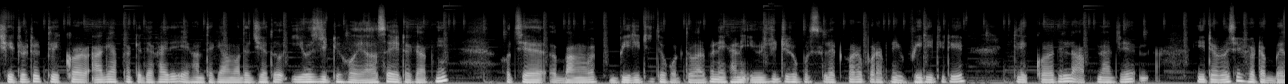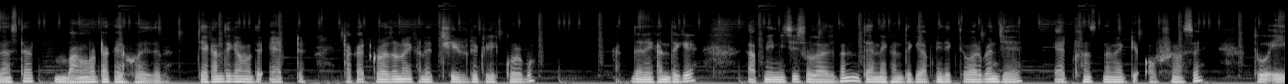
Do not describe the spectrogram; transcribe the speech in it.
থ্রি ডটে ক্লিক করার আগে আপনাকে দেখাই দিই, এখান থেকে আমাদের যেহেতু ইউএসডিটি হয়ে আছে, এটাকে আপনি হচ্ছে বাংলা বিডিটিতে করতে পারবেন। এখানে ইউএসডিটির উপর সিলেক্ট করার পর আপনি ভিডিটিতে ক্লিক করে দিলে আপনার যে এটা রয়েছে, সেটা ব্যালেন্সটা বাংলা টাকায় হয়ে যাবে। তো এখান থেকে আমাদের অ্যাড টাকা অ্যাড করার জন্য এখানে থ্রি ডটে ক্লিক করব। দেন এখান থেকে আপনি নিচে চলে আসবেন। দেন এখান থেকে আপনি দেখতে পারবেন যে অ্যাডভান্স নামে একটি অপশন আছে। তো এই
